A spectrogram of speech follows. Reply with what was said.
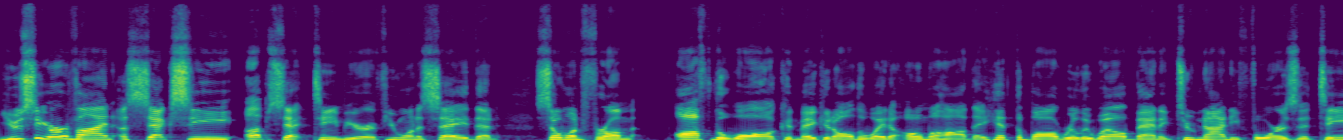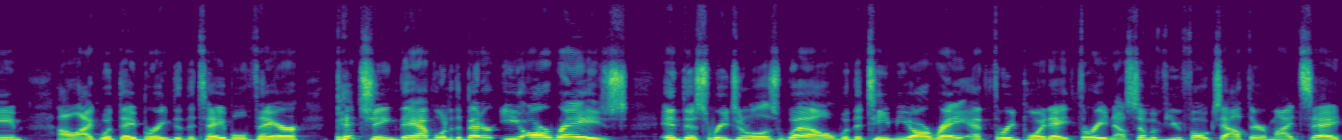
UC Irvine, a sexy upset team here. If you want to say that someone from off the wall could make it all the way to Omaha. They hit the ball really well, batting 294 as a team. I like what they bring to the table there. Pitching, they have one of the better ERAs in this regional as well, with a team ERA at 3.83. Now, some of you folks out there might say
